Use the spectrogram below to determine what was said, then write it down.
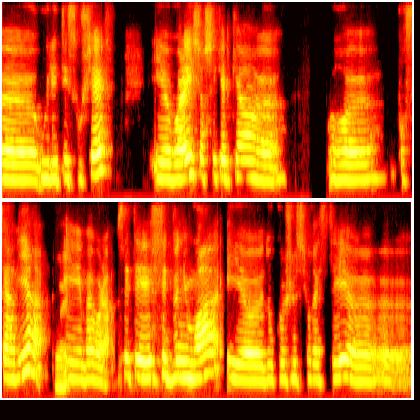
où il était sous-chef. Et voilà, il cherchait quelqu'un pour, pour, servir. Et ben voilà, c'était, c'est devenu moi. Et donc, je suis restée, je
